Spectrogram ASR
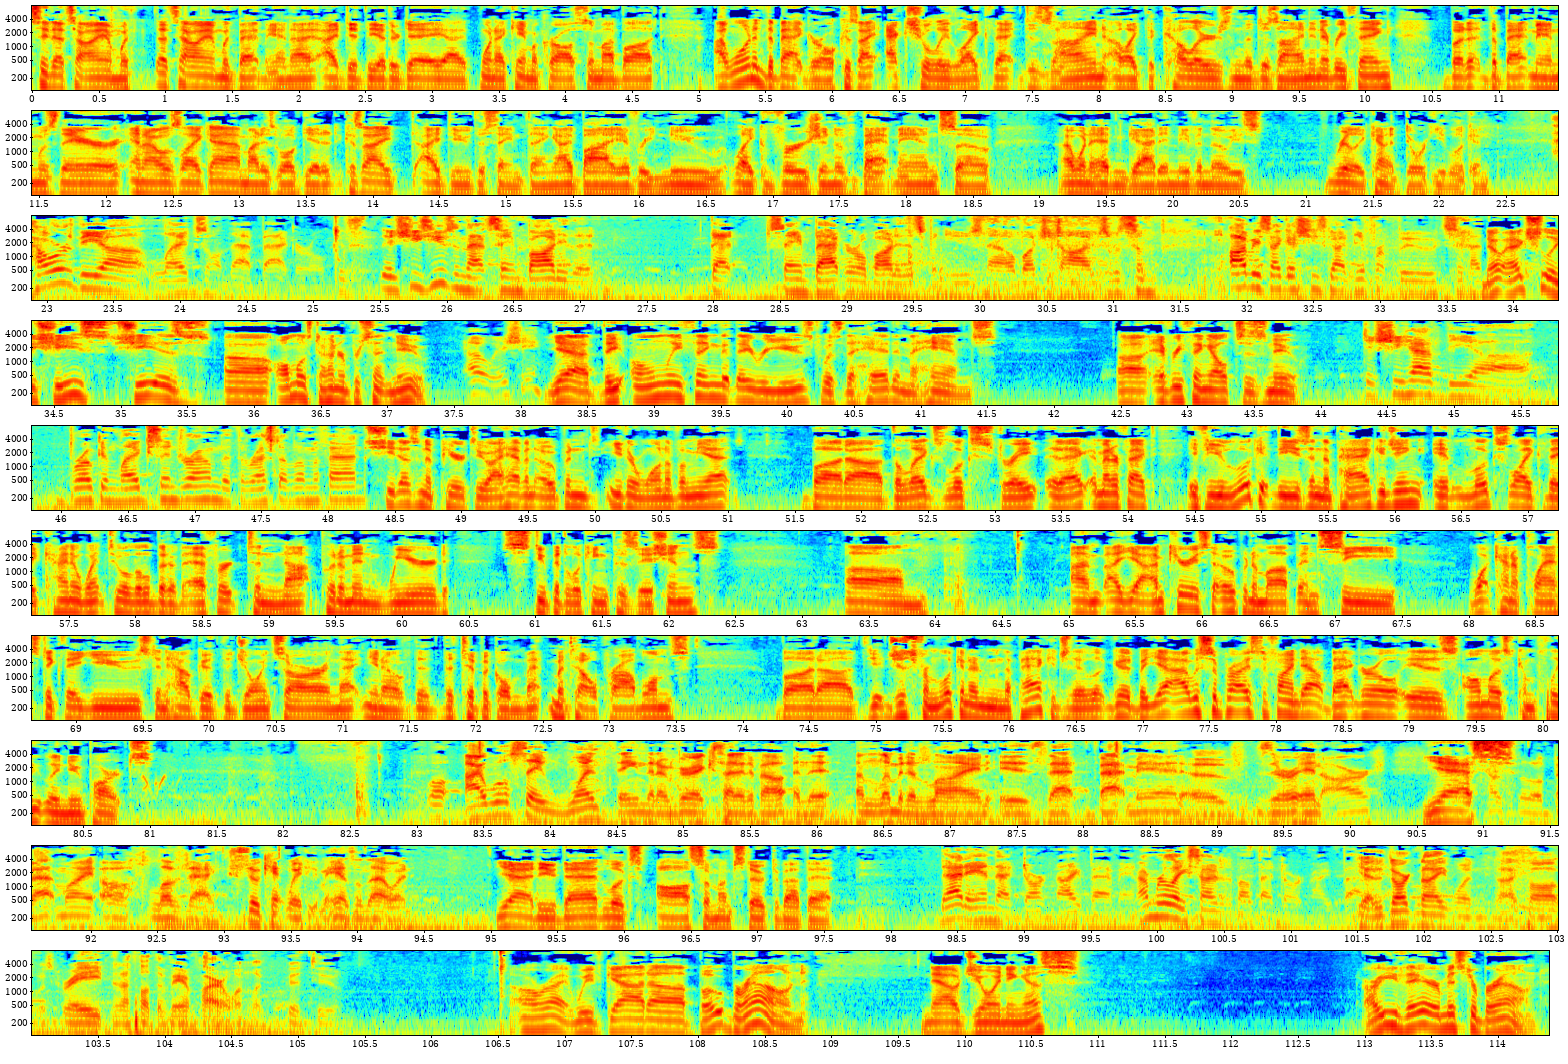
See, that's how I am with that's how I am with Batman. I, I did the other day. I when I came across him, I bought. I wanted the Batgirl because I actually like that design. I like the colors and the design and everything. But uh, the Batman was there, and I was like, ah, I might as well get it because I I do the same thing. I buy every new like version of Batman, so I went ahead and got him, even though he's really kind of dorky looking. How are the uh, legs on that Batgirl? Because she's using that same body that that same Batgirl body that's been used now a bunch of times with some. Obvious, I guess she's got different boots. And No, actually, she's she is uh, almost 100 percent new. oh, is she? Yeah, the only thing that they reused was the head and the hands. Uh, everything else is new. Does she have the uh, broken leg syndrome that the rest of them have had? She doesn't appear to. I haven't opened either one of them yet, but uh, the legs look straight. It, a matter of fact, if you look at these in the packaging, it looks like they kind of went to a little bit of effort to not put them in weird, stupid-looking positions. Um, I'm yeah, I'm curious to open them up and see what kind of plastic they used and how good the joints are and that you know the the typical Mattel problems. But uh, just from looking at them in the package, they look good. But yeah, I was surprised to find out Batgirl is almost completely new parts. Well, I will say one thing that I'm very excited about in the Unlimited line is that Batman of Zur-En-Arrh. Yes, Little Bat-Mite. Oh, love that. Still can't wait to get my hands on that one. yeah, dude, that looks awesome. I'm stoked about that. That and that Dark Knight Batman. I'm really excited about that Dark Knight Batman. Yeah, the Dark Knight one I thought was great, and I thought the Vampire one looked good too. All right, we've got uh, Bo Brown now joining us. Are you there, Mr. Brown?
